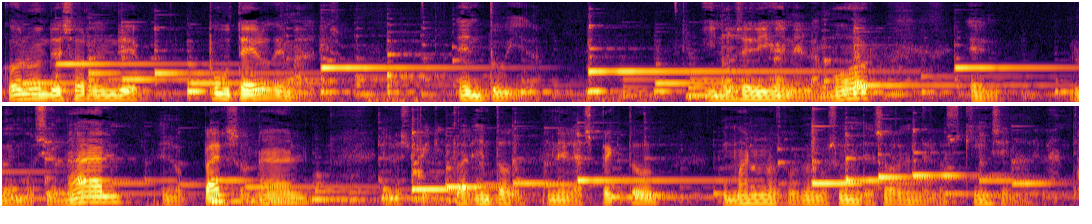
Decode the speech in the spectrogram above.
con un desorden de putero de madres en tu vida. Y no se diga en el amor, en lo emocional, en lo personal, en lo espiritual, en todo. En el aspecto humano nos volvemos un desorden de los 15 en adelante.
